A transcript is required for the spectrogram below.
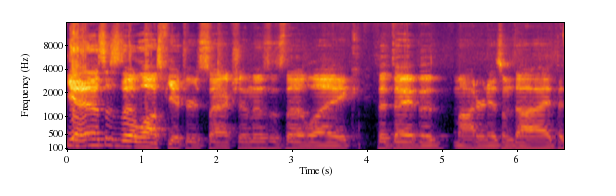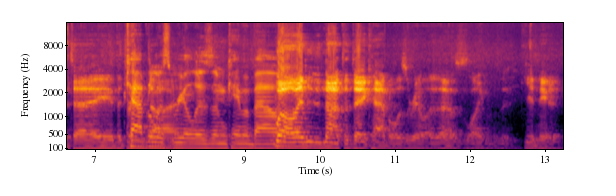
yeah, this is the Lost Futures section. This is the like the day the modernism died, the day the capitalist died. realism came about. Well, and not the day capitalist realism. That was like you needed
